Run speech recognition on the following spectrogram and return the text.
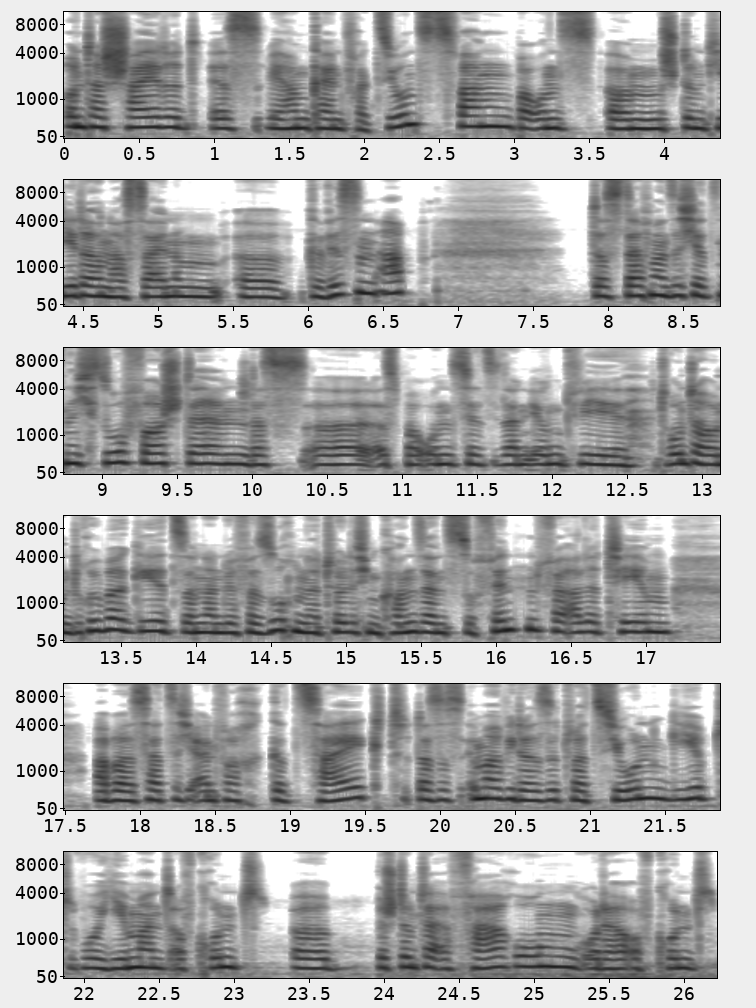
unterscheidet, ist, wir haben keinen Fraktionszwang. Bei uns ähm, stimmt jeder nach seinem äh, Gewissen ab. Das darf man sich jetzt nicht so vorstellen, dass äh, es bei uns jetzt dann irgendwie drunter und drüber geht, sondern wir versuchen natürlich einen Konsens zu finden für alle Themen. Aber es hat sich einfach gezeigt, dass es immer wieder Situationen gibt, wo jemand aufgrund äh, bestimmter Erfahrungen oder aufgrund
